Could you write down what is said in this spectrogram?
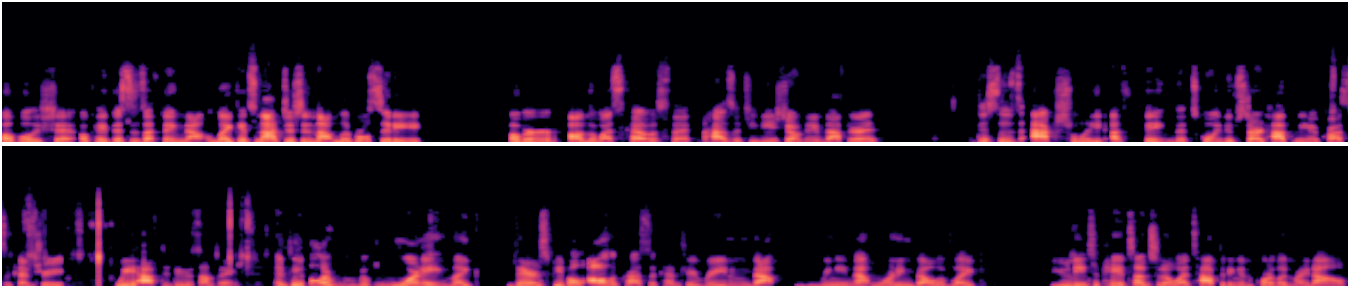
oh, holy shit, okay, this is a thing now. Like, it's not just in that liberal city over on the West Coast that has a TV show named after it. This is actually a thing that's going to start happening across the country. We have to do something. And people are warning, like, there's people all across the country ringing that ringing that warning bell of like you need to pay attention to what's happening in Portland right now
